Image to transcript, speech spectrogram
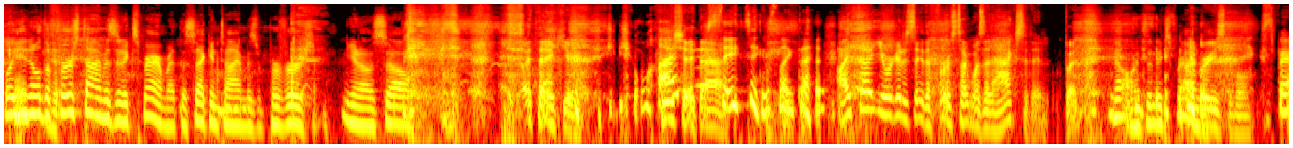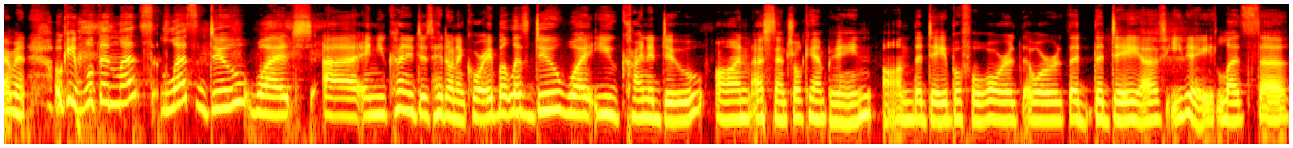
well, you know, the first time is an experiment. The second time is a perversion. You know, so Thank you. Why Appreciate do you that. say things like that? I thought you were gonna say the first time was an accident, but no, it's an experiment. unreasonable. experiment. Okay, well then let's let's do what uh, and you kind of just hit on it, Corey. But let's do what you kind of do on a central campaign on the day before or the, or the the day of E Day. Let's uh,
